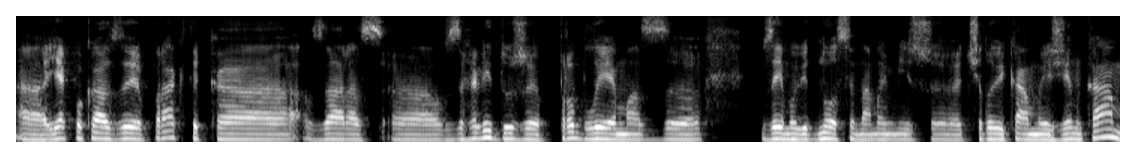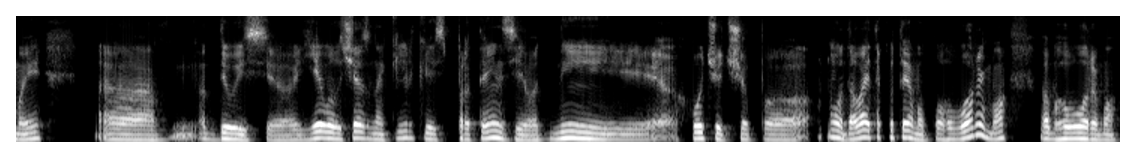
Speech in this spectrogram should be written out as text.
Е, Як показує практика, зараз е, взагалі дуже проблема з взаємовідносинами між е, чоловіками і жінками. Дивись, є величезна кількість претензій. Одні хочуть, щоб ну давай таку тему поговоримо, обговоримо.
